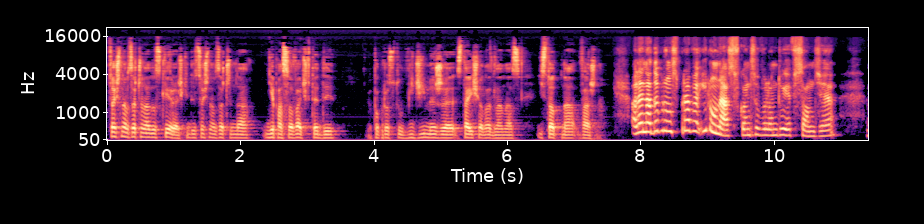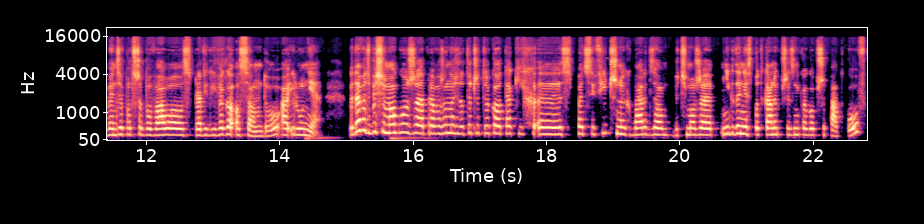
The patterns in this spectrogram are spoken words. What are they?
coś nam zaczyna doskwierać, kiedy coś nam zaczyna nie pasować, wtedy po prostu widzimy, że staje się ona dla nas istotna, ważna. Ale na dobrą sprawę, ilu nas w końcu wyląduje w sądzie, będzie potrzebowało sprawiedliwego osądu, a ilu nie? Wydawać by się mogło, że praworządność dotyczy tylko takich y, specyficznych, bardzo być może nigdy nie spotkanych przez nikogo przypadków,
